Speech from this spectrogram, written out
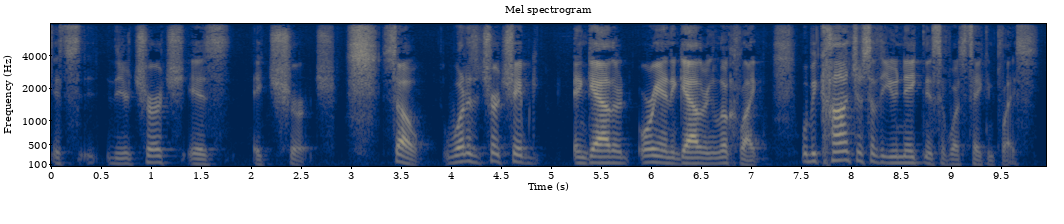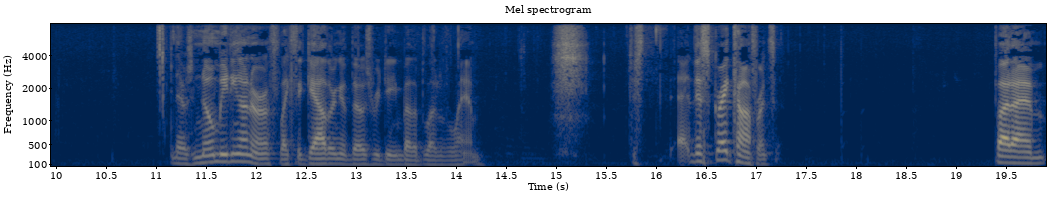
It's, your church is a church. So, what does a church shaped and gathered, oriented gathering look like? We'll be conscious of the uniqueness of what's taking place. There's no meeting on earth like the gathering of those redeemed by the blood of the Lamb. Just uh, this great conference. But I'm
